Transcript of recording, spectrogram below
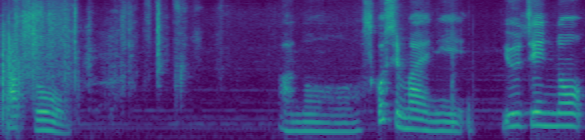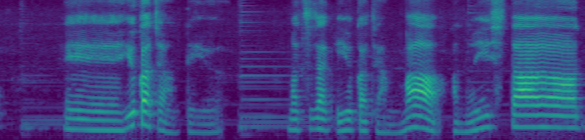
あと、あのー、少し前に友人の、えー、ゆかちゃんっていう松崎ゆかちゃんが、あの、インスタ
